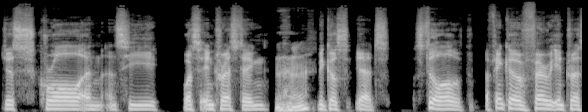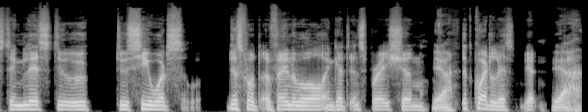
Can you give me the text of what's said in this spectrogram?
just scroll and and see what's interesting mm-hmm. because yeah, it's still, I think, a very interesting list to to see what's just what available and get inspiration. Yeah, it's quite a list. Yeah, yeah.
